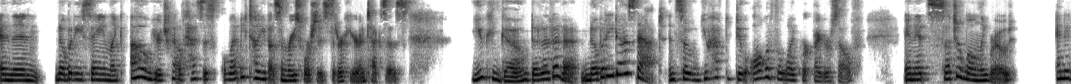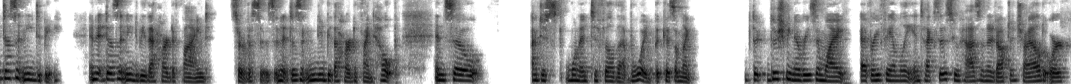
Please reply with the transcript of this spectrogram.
And then nobody saying like, oh, your child has this. Let me tell you about some resources that are here in Texas. You can go da da da da. Nobody does that. And so you have to do all of the legwork by yourself. And it's such a lonely road and it doesn't need to be. And it doesn't need to be that hard to find services and it doesn't need to be that hard to find help. And so I just wanted to fill that void because I'm like, there, there, should be no reason why every family in Texas who has an adopted child or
